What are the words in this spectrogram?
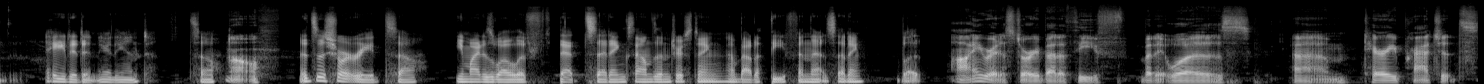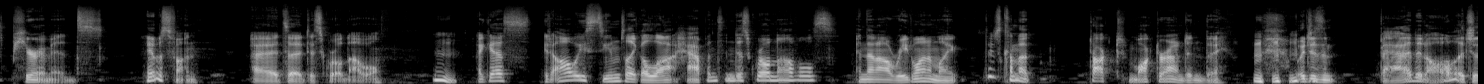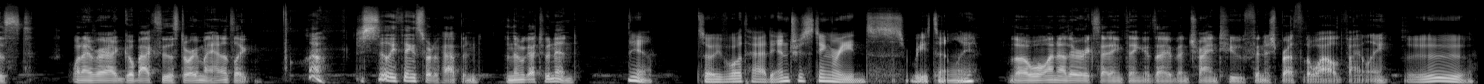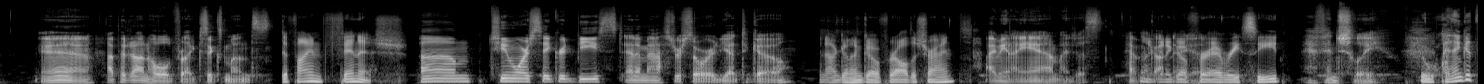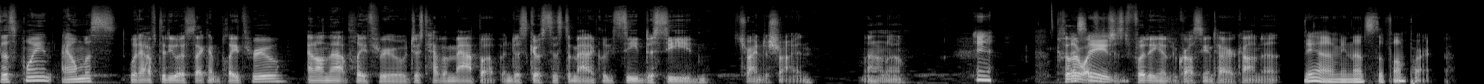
hated it near the end. So Oh, it's a short read, so you might as well if that setting sounds interesting about a thief in that setting. But I read a story about a thief, but it was um, Terry Pratchett's Pyramids. It was fun. Uh, it's a Discworld novel. Hmm. I guess it always seems like a lot happens in Discworld novels, and then I'll read one. I'm like, they just kind of talked, walked around, didn't they? Which isn't bad at all. It's just whenever I go back through the story in my head, it's like, huh, just silly things sort of happened, and then we got to an end. Yeah. So we've both had interesting reads recently. The one other exciting thing is I've been trying to finish Breath of the Wild finally. Ooh. Yeah, I put it on hold for like six months. Define finish. Um, two more Sacred Beast and a Master Sword yet to go. You're not gonna go for all the shrines. I mean, I am. I just haven't Not gonna go yet. for every seed. eventually. Ooh. I think at this point, I almost would have to do a second playthrough, and on that playthrough, just have a map up and just go systematically seed to seed, shrine to shrine. I don't know. Eh. Because otherwise, say- it's just footing it across the entire continent. Yeah, I mean that's the fun part.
